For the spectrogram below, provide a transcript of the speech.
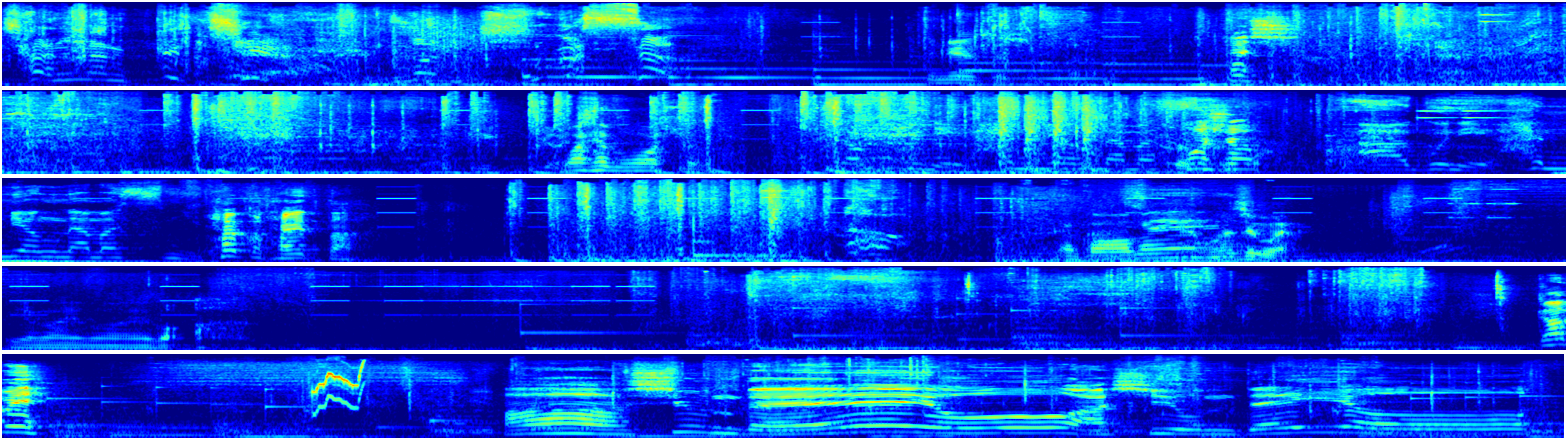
장난 끝이야. 넌 죽었어. 흔일도 싶다. 프레시. 와 해보 마쇼. 적군이 한 명 남았습니다. 모션 아군이 한 명 남았습니다. 할 거 다 했다 야밤에. 맞아 봐. 야마 야마 야마. 까비 아 아쉬운데요 아쉬운데요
